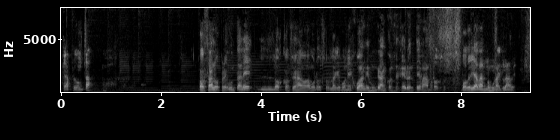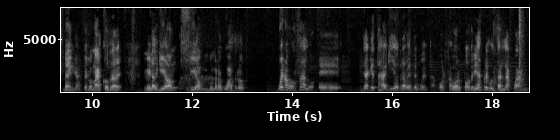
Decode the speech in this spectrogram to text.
¿Qué has preguntado? Gonzalo, pregúntale los consejos amorosos. La que pone Juan es un gran consejero en temas amorosos. Podría darnos una clave. Venga, te lo masco otra vez. Mira el guion, guion número 4. Bueno, Gonzalo, eh, ya que estás aquí otra vez de vuelta, por favor, ¿podrías preguntarle a Juan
